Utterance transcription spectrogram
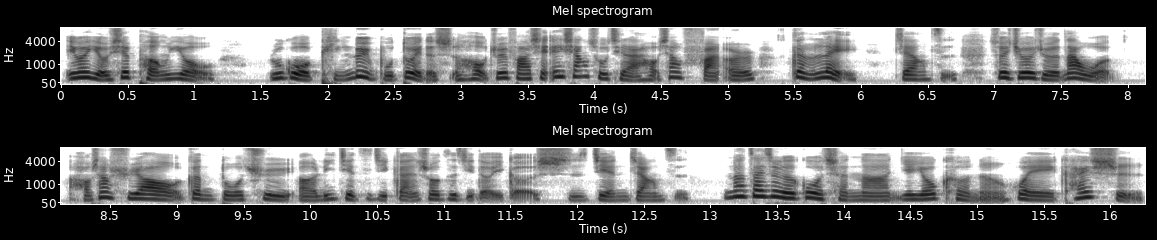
因为有些朋友如果频率不对的时候，就会发现诶，相处起来好像反而更累这样子，所以就会觉得那我。好像需要更多去呃理解自己、感受自己的一个时间这样子。那在这个过程呢，也有可能会开始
